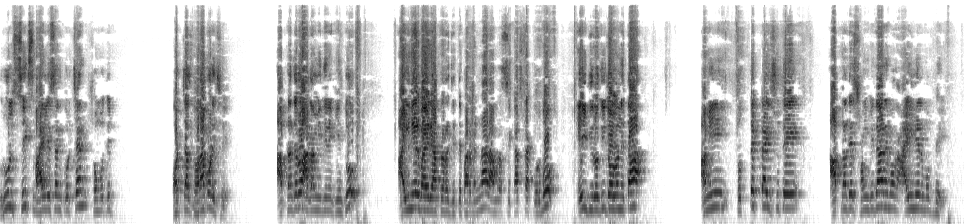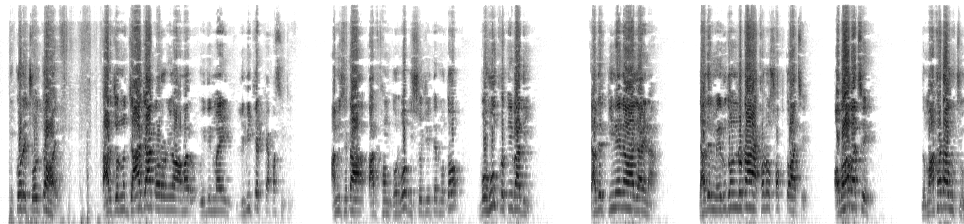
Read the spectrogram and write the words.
রুল সিক্স ভাইলেশন করছেন সৌমদ্বীপ ভট্টাচ ধরা পড়েছে আপনাদেরও আগামী দিনে কিন্তু আইনের বাইরে আপনারা যেতে পারবেন না, আর আমরা সে কাজটা করব। এই বিরোধী দলনেতা, আমি প্রত্যেকটা ইস্যুতে আপনাদের সংবিধান এবং আইনের মধ্যে কি করে চলতে হয়, তার জন্য যা যা করণীয় আমার উইদিন মাই লিমিটেড ক্যাপাসিটি আমি সেটা পারফর্ম করব। বিশ্বজিতের মতো বহু প্রতিবাদী, যাদের কিনে নেওয়া যায় না যাদের মেরুদণ্ডটা এখনও শক্ত আছে, অভাব আছে, মাথাটা উঁচু,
